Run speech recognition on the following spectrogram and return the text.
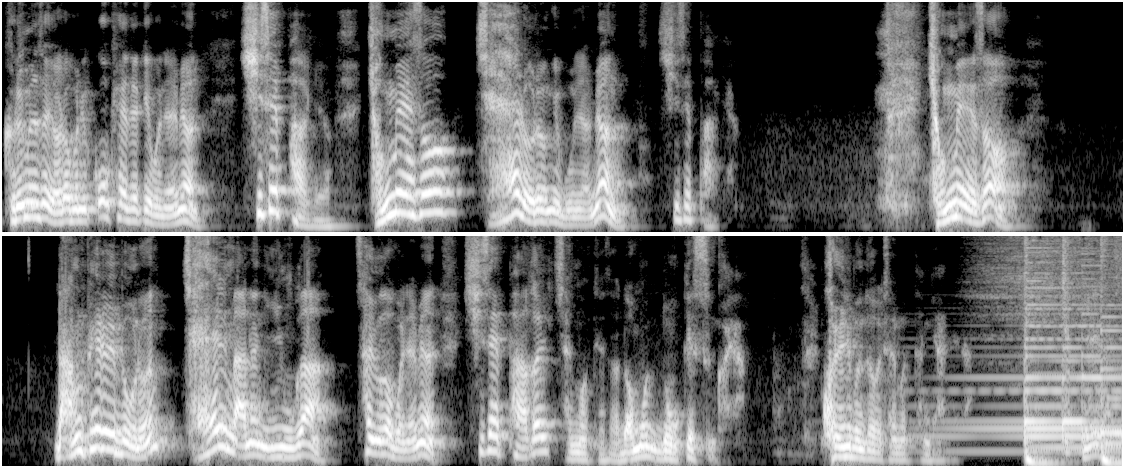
그러면서 여러분이 꼭 해야 될 게 뭐냐면 시세 파악이에요 경매에서 제일 어려운 게 뭐냐면 시세 파악이야 경매에서 낭패를 보는 제일 많은 이유가 사유가 뭐냐면 시세 파악을 잘못해서 너무 높게 쓴 거야 권리 분석을 잘못한 게 아니라?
